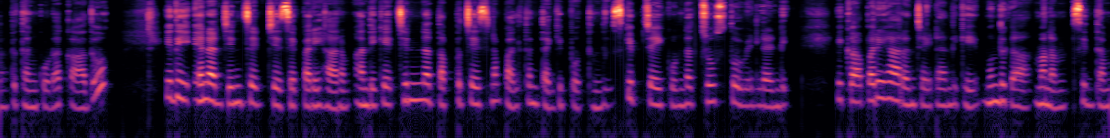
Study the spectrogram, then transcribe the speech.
అద్భుతం కూడా కాదు. ఇది ఎనర్జీని సెట్ చేసే పరిహారం. అందుకే చిన్న తప్పు చేసిన ఫలితం తగ్గిపోతుంది. స్కిప్ చేయకుండా చూస్తూ వెళ్ళండి. ఇక పరిహారం చేయడానికి ముందుగా మనం సిద్ధం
